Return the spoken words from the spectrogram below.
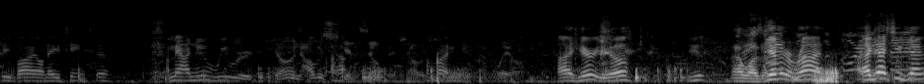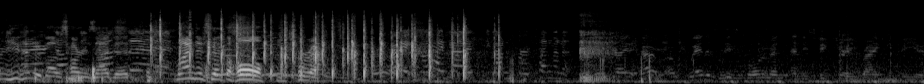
feet by on 18 too. I mean, I knew we were done. I was just getting selfish. I was trying to get in the playoff. I hear you. You I wasn't. give it a run. I guess you gave, you hit it about as hard as I did. Mine just hit the hole. Correct. All right, go ahead, guys. You got it for 10 minutes. Where does this tournament and this victory rank for you?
